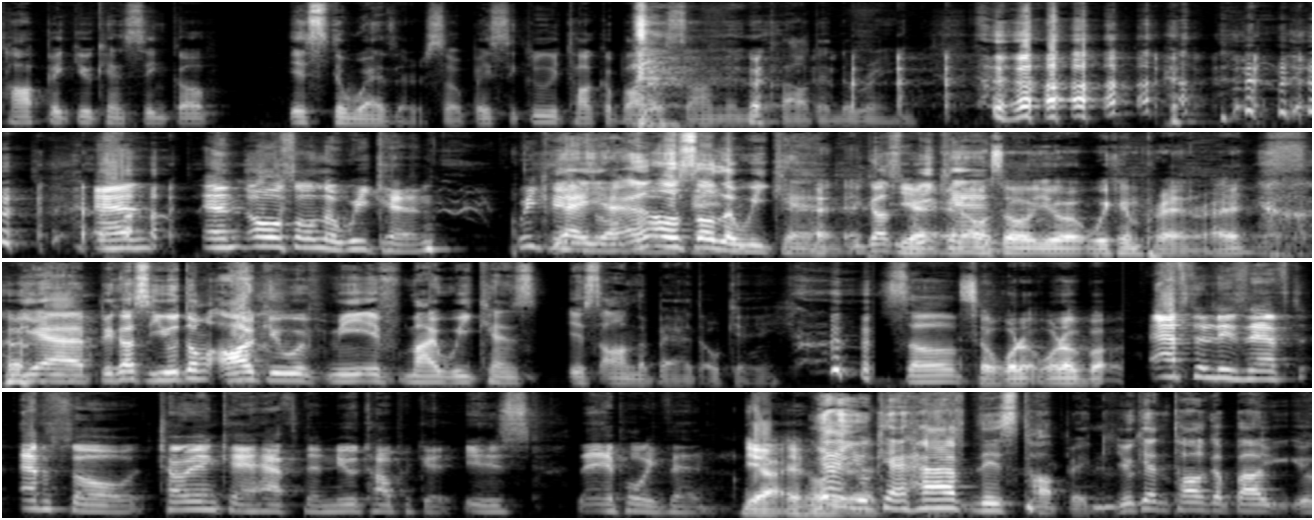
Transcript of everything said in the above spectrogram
topic you can think of is the weather. So basically, we talk about the sun and the cloud and the rain. and and also the weekend. Weekend. yeah, is yeah, and also also okay. the weekend because yeah, weekend. and also your weekend plan, right? yeah, because you don't argue with me if my weekends is on the bed. Okay, so So what what about After this episode, Chaoyan can have the new topic is the Apple event. yeah? Apple yeah, you can have this topic. You can talk about your,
